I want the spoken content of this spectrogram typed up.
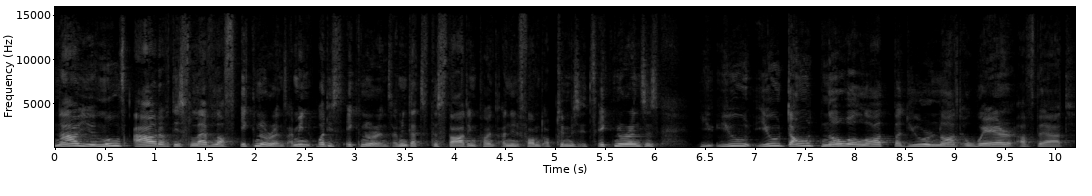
now you move out of this level of ignorance. I mean, what is ignorance? I mean, that's the starting point, uninformed optimism. It's ignorance is you, you, you don't know a lot, but you're not aware of that.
